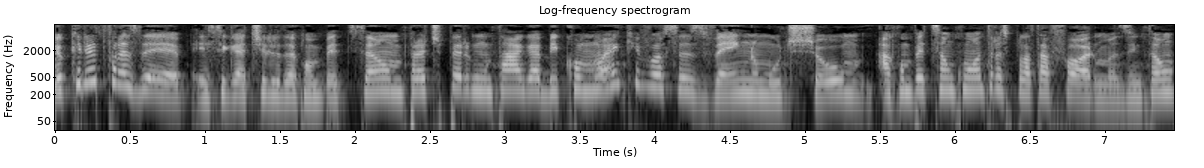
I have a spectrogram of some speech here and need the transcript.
Eu queria trazer esse gatilho da competição para te perguntar, Gabi, como é que vocês veem no Multishow a competição com outras plataformas? Então,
